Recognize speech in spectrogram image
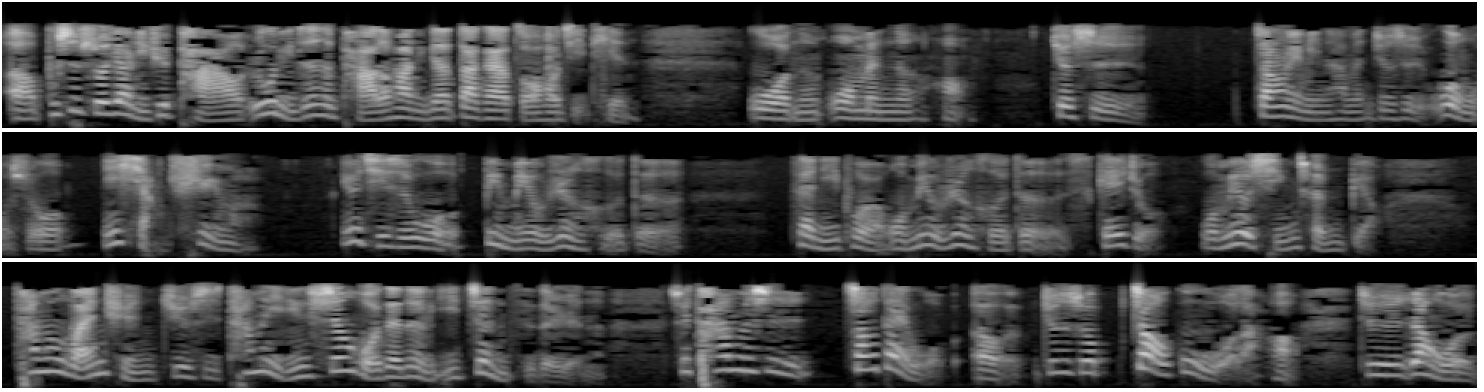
啊，不是说要你去爬哦。如果你真的爬的话，你要大概要走好几天。我呢，我们呢，哈，就是。张瑞明他们就是问我说：“你想去吗？”因为其实我并没有任何的在尼泊尔，我没有任何的 schedule，我没有行程表。他们完全就是他们已经生活在那里一阵子的人了，所以他们是招待我，呃，就是说照顾我了哈，就是让我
